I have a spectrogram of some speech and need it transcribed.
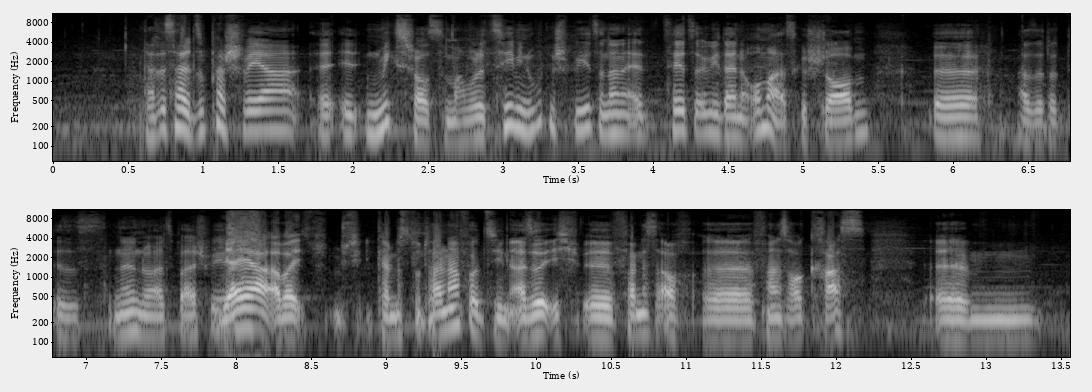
das ist halt super schwer, äh, in Mixshows zu machen, wo du 10 Minuten spielst und dann erzählst du irgendwie, deine Oma ist gestorben. Äh, also das ist es, ne, nur als Beispiel. Ja, ja, aber ich, ich kann das total nachvollziehen. Also ich äh, fand es auch, äh, fand es auch krass. Ähm, äh,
